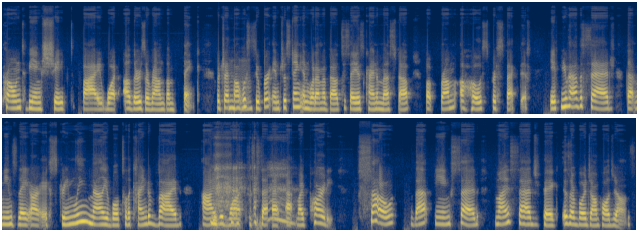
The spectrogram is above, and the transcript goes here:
prone to being shaped by what others around them think, which I thought was super interesting. And what I'm about to say is kind of messed up, but from a host perspective. If you have a Sag, that means they are extremely malleable to the kind of vibe I would want to set at my party. So, that being said, my Sag pick is our boy John Paul Jones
